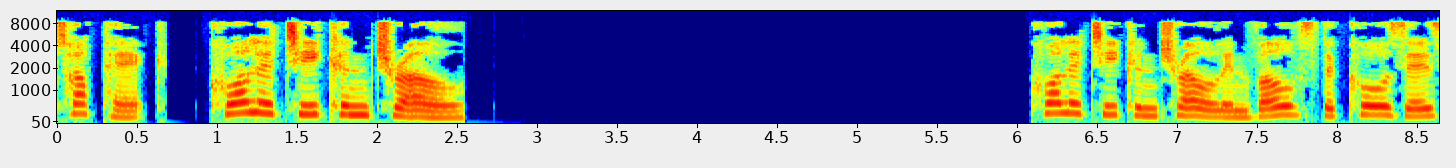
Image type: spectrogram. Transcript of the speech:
Topic: Quality control. Quality control involves the causes,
